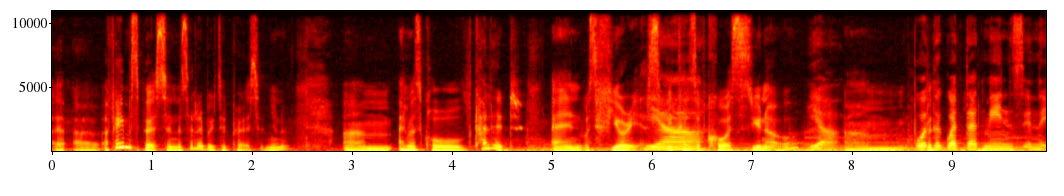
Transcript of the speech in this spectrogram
a, a, a famous person, a celebrated person, you know, um, and was called colored and was furious because, of course, you know. Yeah. Um, What the, what that means in the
